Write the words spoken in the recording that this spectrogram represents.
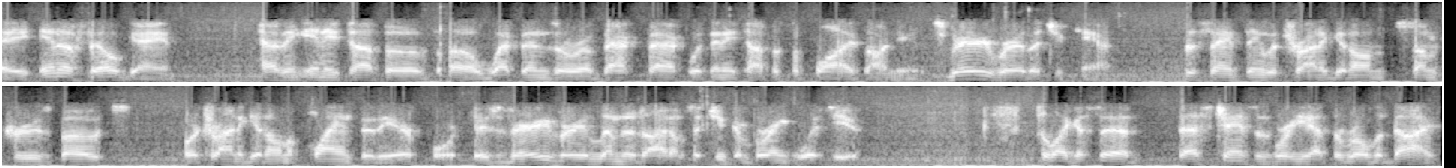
a NFL game, having any type of uh, weapons or a backpack with any type of supplies on you. It's very rare that you can. The same thing with trying to get on some cruise boats or trying to get on a plane through the airport. There's very, very limited items that you can bring with you. So, like I said, that's chances where you have to roll the dice.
